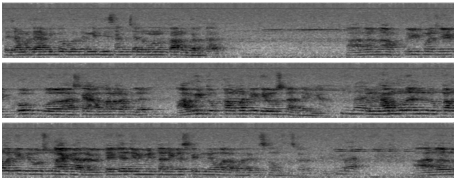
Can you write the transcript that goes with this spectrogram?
त्याच्यामध्ये आम्ही दोघं जण निधी संचालक म्हणून काम करतात आपली म्हणजे खूप असे आम्हाला वाटलं. आम्ही दुःखामध्ये दिवस काढले बरं. पण ह्या मुलांनी दुःखामध्ये दिवस नाही काढावे. त्याच्या निमित्ताने कसे निवारा भरायची संस्था बर. आनंद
